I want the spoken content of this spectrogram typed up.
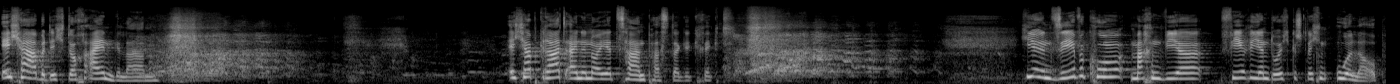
Ich habe dich doch eingeladen. Ich habe gerade eine neue Zahnpasta gekriegt. Hier in Seveco machen wir Ferien durchgestrichen Urlaub.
